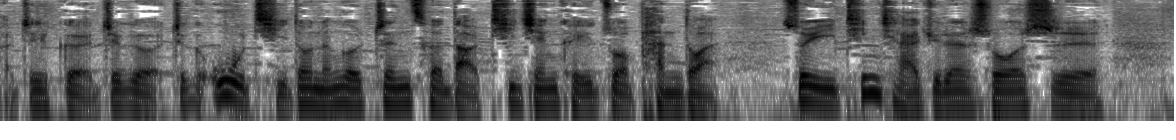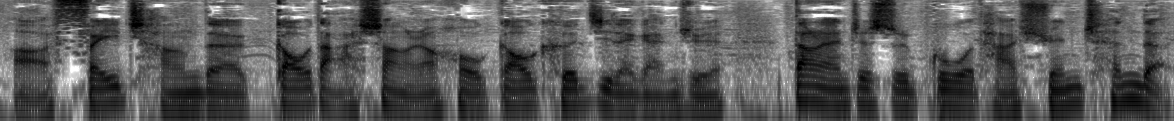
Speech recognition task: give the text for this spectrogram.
啊，这个这个这个物体都能够侦测到，提前可以做判断，所以听起来觉得说是啊非常的高大上，然后高科技的感觉。当然，这是 Google 它宣称的，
